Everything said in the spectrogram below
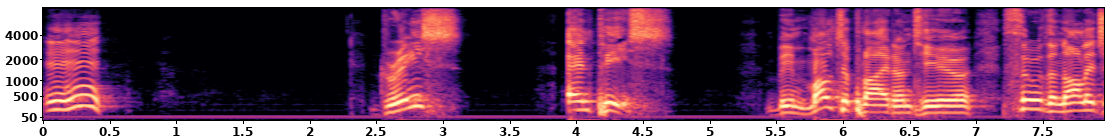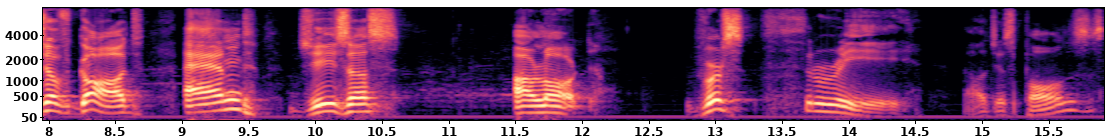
Mm-hmm grace and peace be multiplied unto you through the knowledge of God and Jesus our Lord. Verse 3. I'll just pause.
